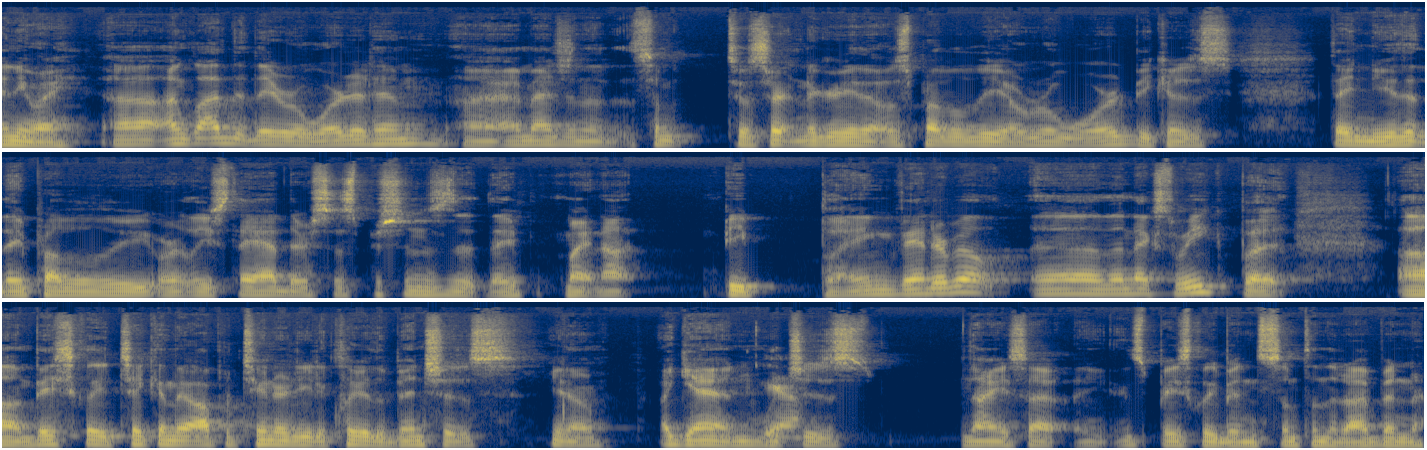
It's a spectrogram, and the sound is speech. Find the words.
Anyway, uh, I'm glad that they rewarded him. I imagine that some to a certain degree that was probably a reward because they knew that they probably, or at least they had their suspicions that they might not be playing Vanderbilt uh, the next week. But um, basically, taking the opportunity to clear the benches, you know, again, which is nice. I, it's basically been something that I've been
